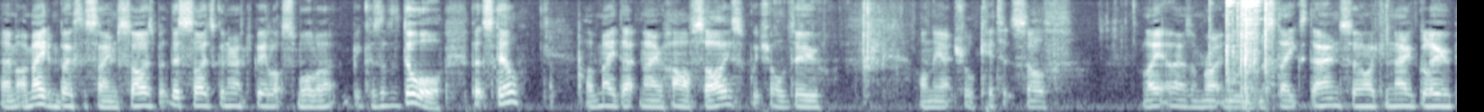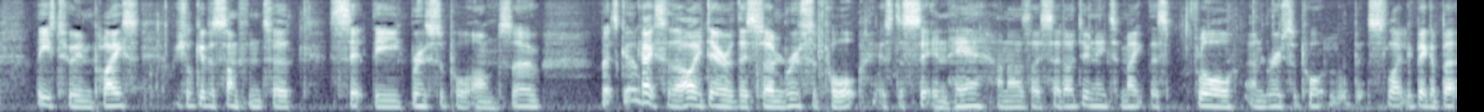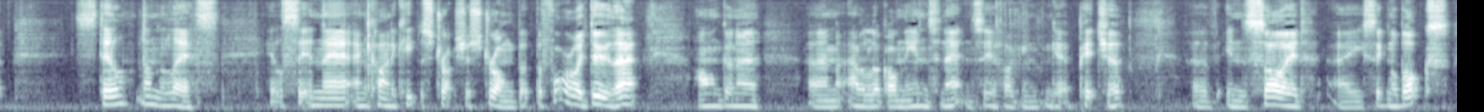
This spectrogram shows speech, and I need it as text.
Um, I made them both the same size, but this side's going to have to be a lot smaller because of the door. But still, I've made that now half size, which I'll do on the actual kit itself later as I'm writing all these mistakes down. So I can now glue these two in place, which will give us something to sit the roof support on. So let's go. Okay, so the idea of this um, roof support is to sit in here. And as I said, I do need to make this floor and roof support a little bit slightly bigger, but still, nonetheless, it'll sit in there and kind of keep the structure strong. But before I do that, I'm gonna um, have a look on the internet and see if I can get a picture of inside a signal box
